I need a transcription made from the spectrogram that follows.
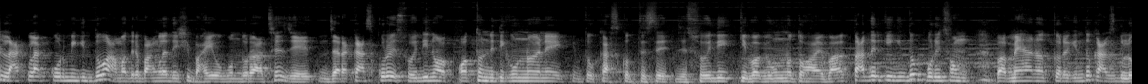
লাখ লাখ কর্মী কিন্তু আমাদের বাংলাদেশি ভাই ও বন্ধুরা আছে, যে, যারা কাজ করে সৌদি অর্থনৈতিক উন্নয়নে কিন্তু কাজ করতেছে, যে, সৌদি কীভাবে উন্নত হয় বা তাদেরকে কিন্তু পরিশ্রম বা মেহনত করে কিন্তু কাজগুলো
